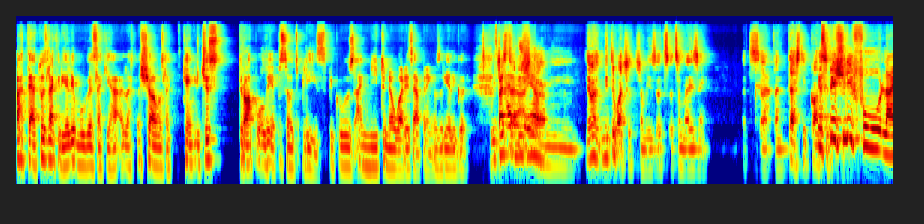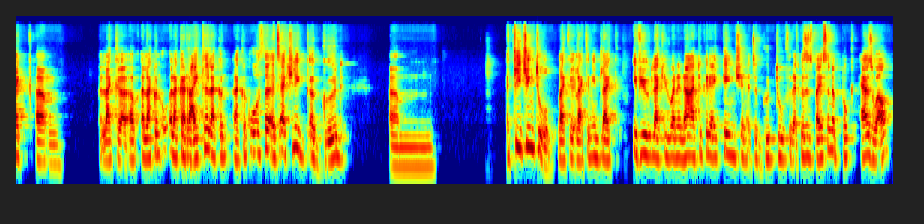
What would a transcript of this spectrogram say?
But that was like really a movie. It's like, yeah, like a show. I was like, can you just drop all the episodes, please? Because I need to know what is happening. It was really good. We But, just uh, yeah. Um, you need to watch it, Shameez. It's it's amazing. It's a fantastic concept. especially for like um like a, a like an like a writer like an like an author it's actually a good um a teaching tool like a- like an like if you like you want to know how to create tension it's a good tool for that because it's based on a book as well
